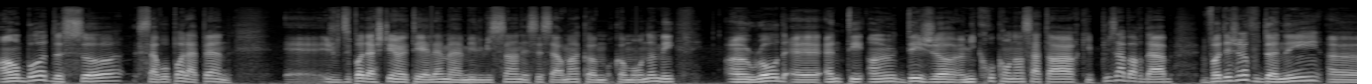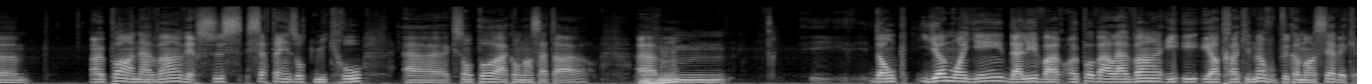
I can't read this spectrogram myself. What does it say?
en bas de ça, ça vaut pas la peine. Euh, je vous dis pas d'acheter un TLM à 1800 nécessairement comme, comme on a, mais un Rode euh, NT1 déjà, un micro-condensateur qui est plus abordable, va déjà vous donner euh, un pas en avant versus certains autres micros qui sont pas à condensateur. Euh, donc, il y a moyen d'aller vers un pas vers l'avant et, et- et en tranquillement, vous pouvez commencer avec,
